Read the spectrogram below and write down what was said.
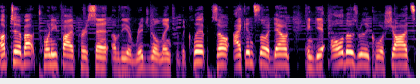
up to about 25% of the original length of the clip, so I can slow it down and get all those really cool shots,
